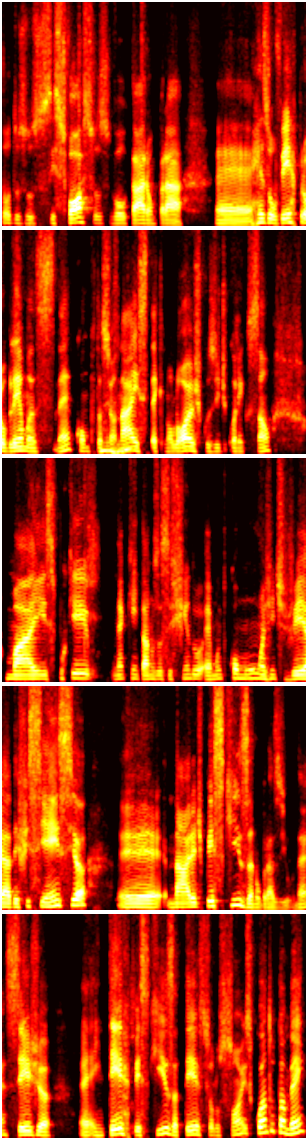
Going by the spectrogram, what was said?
todos os esforços voltaram para é, resolver problemas né, computacionais, uhum. tecnológicos e de conexão, mas porque né, quem está nos assistindo, é muito comum a gente ver a deficiência é, na área de pesquisa no Brasil, né? Seja é, em ter pesquisa, ter soluções, quanto também,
